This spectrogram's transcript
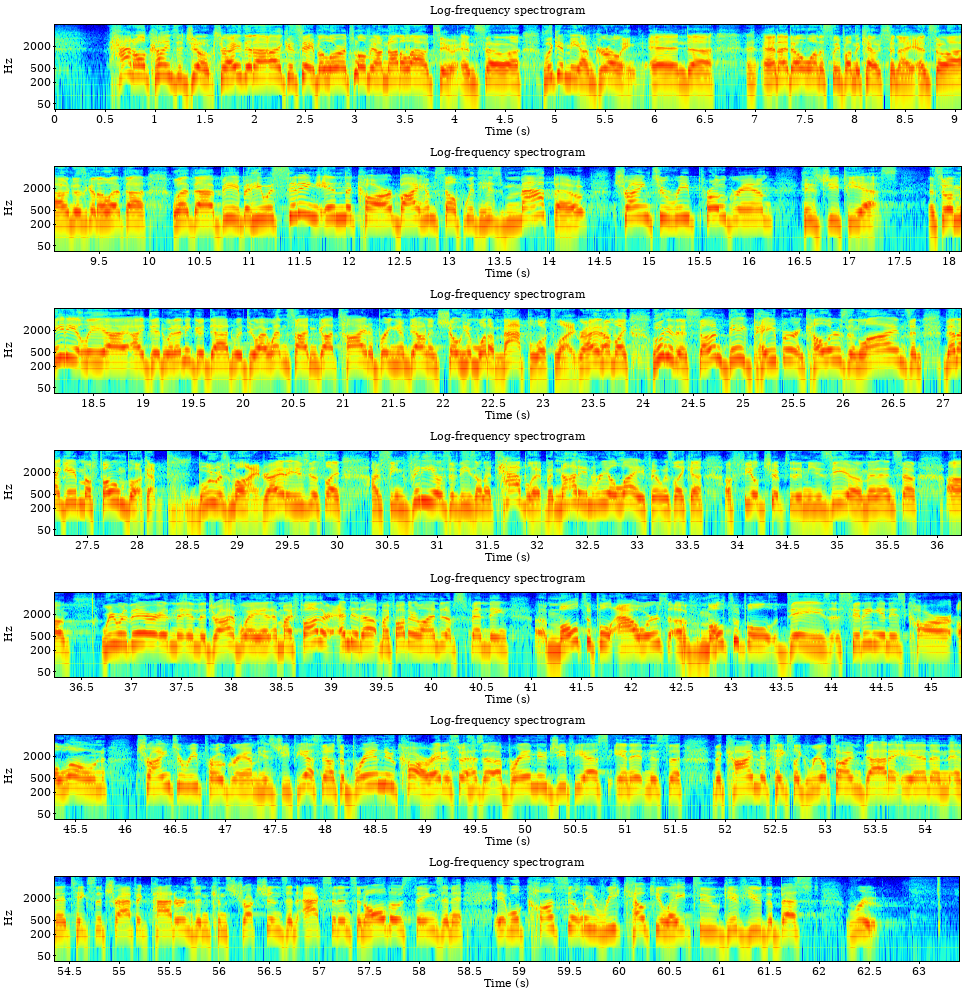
had all kinds of jokes, right, that I, could say, but Laura told me I'm not allowed to. And so uh, look at me, I'm growing, and, uh, and I don't want to sleep on the couch tonight. And so I'm just going to let that, let that be. But he was sitting in the car by himself with his map out, trying to reprogram his GPS. And so immediately I, I, did what any good dad would do. I went inside and got Ty to bring him down and show him what a map looked like, right? I'm like, look at this, son, big paper and colors and lines. And then I gave him a phone book. It blew his mind, right? He's just like, I've seen videos of these on a tablet, but not in real life. It was like a, a field trip to the museum. And, and so uh, we were there in the, in the driveway, and, and my father ended up, my father in law ended up spending uh, multiple hours of multiple days sitting in his car alone trying to reprogram his GPS GPS. Now, it's a brand new car, right? And so it has a, a brand new GPS in it, and it's the, the kind that takes like real time data in, and, and it takes the traffic patterns and constructions and accidents and all those things, and it, it will constantly recalculate to give you the best route.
